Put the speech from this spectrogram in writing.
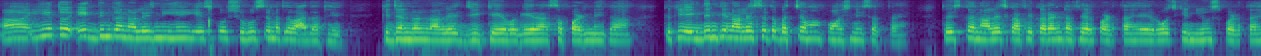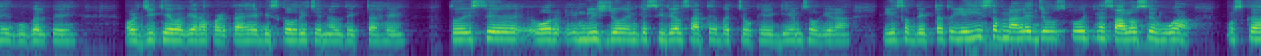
आ, ये तो एक दिन का नॉलेज नहीं है ये इसको शुरू से मतलब आदत है कि जनरल नॉलेज जीके वगैरह सब पढ़ने का क्योंकि एक दिन के नॉलेज से तो बच्चा वहाँ पहुँच नहीं सकता है। तो इसका नॉलेज काफ़ी करंट अफेयर पढ़ता है रोज़ की न्यूज़ पढ़ता है गूगल पे और जीके वगैरह पढ़ता है डिस्कवरी चैनल देखता है। तो इससे और इंग्लिश जो इनके सीरियल्स आते हैं बच्चों के गेम्स वगैरह ये सब देखता है। तो यही सब नॉलेज जो उसको इतने सालों से हुआ उसका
